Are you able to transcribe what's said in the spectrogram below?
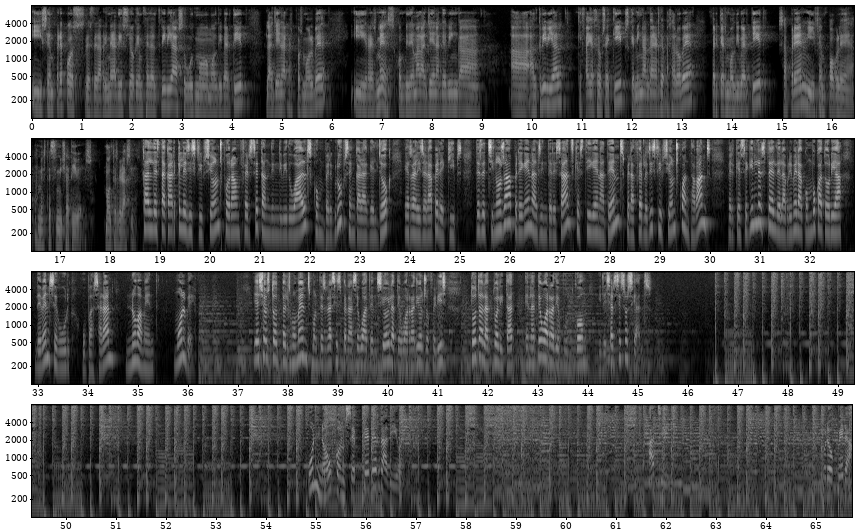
i sempre, doncs, des de la primera edició que hem fet del Trivia, ha sigut molt, molt divertit, la gent ha respost molt bé i res més. Convidem a la gent a que vinga a, al Trivial, que faci els seus equips, que vinguen ganes de passar-ho bé, perquè és molt divertit, s'aprèn i fem poble amb aquestes iniciatives. Moltes gràcies. Cal destacar que les inscripcions podran fer-se tant individuals com per grups, encara que el joc es realitzarà per equips. Des de Xinosa preguen als interessats que estiguen atents per a fer les inscripcions quant abans, perquè seguint l'estel de la primera convocatòria, de ben segur ho passaran novament molt bé. I això és tot pels moments. Moltes gràcies per la seva atenció i la teua ràdio els ofereix tota l'actualitat en la teuaradio.com i les xarxes socials. Un nou concepte de ràdio. Àgil. Propera.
